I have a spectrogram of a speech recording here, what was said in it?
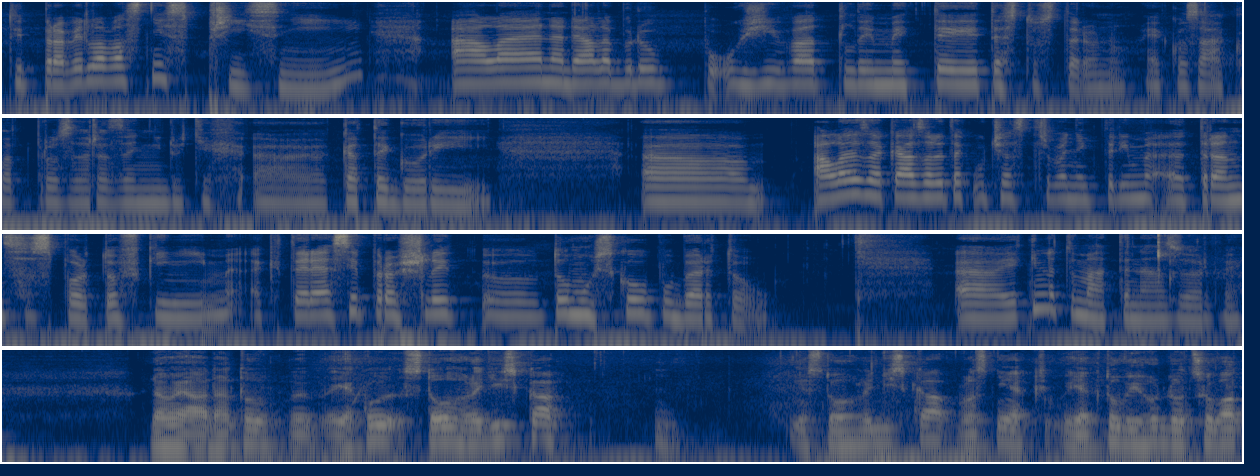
ty pravidla vlastně zpřísní, ale nadále budou používat limity testosteronu jako základ pro zařazení do těch uh, kategorií. Uh, ale zakázali tak účast třeba některým trans sportovkyním, které si prošly uh, tou mužskou pubertou. Jaký na to máte názor vy? No já na to, jako z toho hlediska, z toho hlediska vlastně, jak, jak to vyhodnocovat,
